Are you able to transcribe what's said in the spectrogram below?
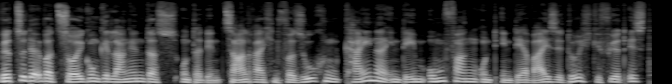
wird zu der Überzeugung gelangen, dass unter den zahlreichen Versuchen keiner in dem Umfang und in der Weise durchgeführt ist,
